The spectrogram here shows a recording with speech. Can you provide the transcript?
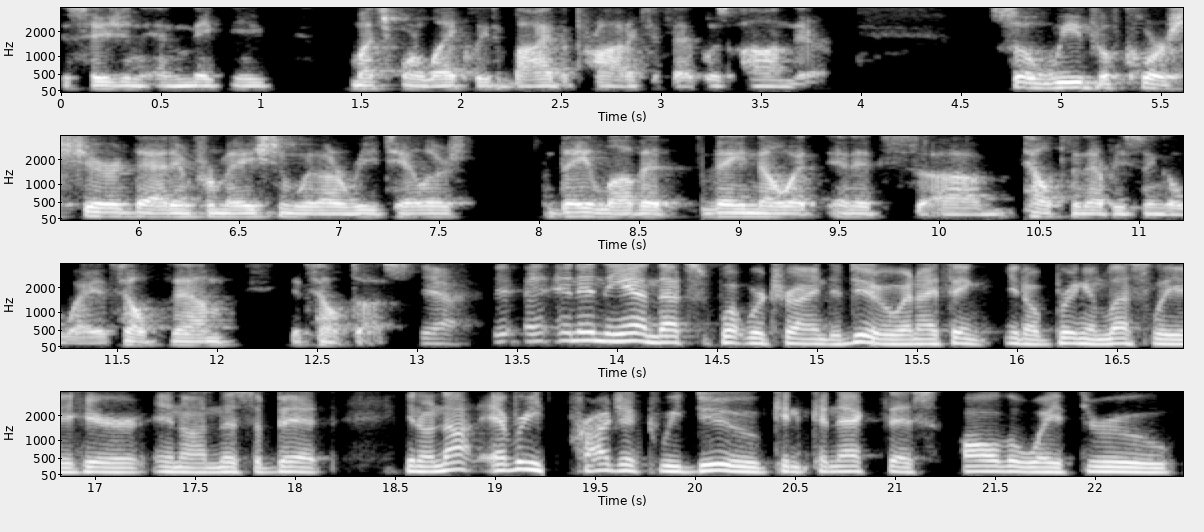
decision and make me much more likely to buy the product if that was on there. So we've, of course, shared that information with our retailers they love it. They know it and it's um, helped in every single way. It's helped them. It's helped us. Yeah. And in the end that's what we're trying to do. And i think you know bringing leslie here in on this a bit you know not every project we do can connect this all the way through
